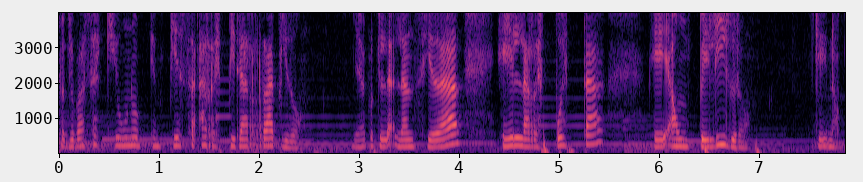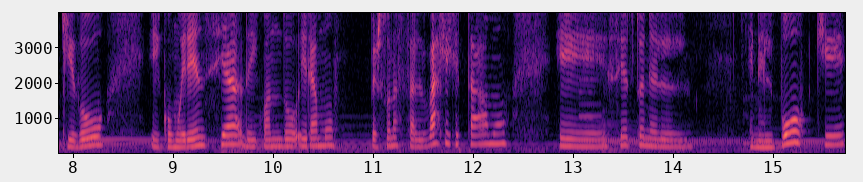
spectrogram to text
lo que pasa es que uno empieza a respirar rápido, ¿ya? porque la, ansiedad es la respuesta eh, a un peligro que nos quedó eh, como herencia de cuando éramos personas salvajes que estábamos, eh, ¿cierto?, en el, en el bosque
